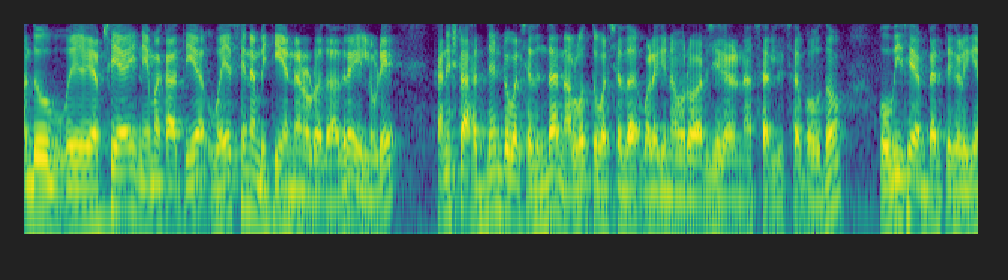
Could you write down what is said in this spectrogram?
ಒಂದು ಎಫ್ ಸಿ ಐ ನೇಮಕಾತಿಯ ವಯಸ್ಸಿನ ಮಿತಿಯನ್ನು ನೋಡೋದಾದರೆ ಇಲ್ಲಿ ನೋಡಿ, ಕನಿಷ್ಠ ಹದಿನೆಂಟು ವರ್ಷದಿಂದ ನಲವತ್ತು ವರ್ಷದ ಒಳಗಿನವರು ಅರ್ಜಿಗಳನ್ನು ಸಲ್ಲಿಸಬಹುದು. ಒ ಬಿ ಸಿ ಅಭ್ಯರ್ಥಿಗಳಿಗೆ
